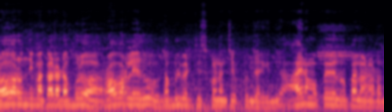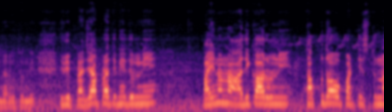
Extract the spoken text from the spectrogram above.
రోవర్ ఉంది మా కాడ డబ్బులు రోవర్ లేదు డబ్బులు పెట్టి తీసుకోండి అని చెప్పడం జరిగింది. ఆయన ముప్పై వేల రూపాయలు అడగడం జరుగుతుంది. ఇది ప్రజాప్రతినిధుల్ని పైనున్న అధికారుల్ని తప్పుదోవ పట్టిస్తున్న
